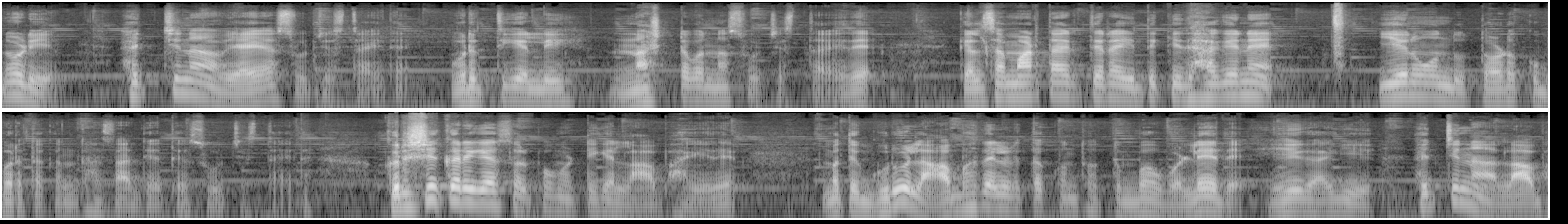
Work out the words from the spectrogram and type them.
ನೋಡಿ, ಹೆಚ್ಚಿನ ವ್ಯಯ ಸೂಚಿಸ್ತಾ ಇದೆ. ವೃತ್ತಿಯಲ್ಲಿ ನಷ್ಟವನ್ನು ಸೂಚಿಸ್ತಾ ಇದೆ. ಕೆಲಸ ಮಾಡ್ತಾ ಇರ್ತೀರ? ಇದಕ್ಕಿದ ಹಾಗೇ ಏನೋ ಒಂದು ತೊಡಕು ಬರತಕ್ಕಂತಹ ಸಾಧ್ಯತೆ ಸೂಚಿಸ್ತಾ ಇದೆ. ಕೃಷಿಕರಿಗೆ ಸ್ವಲ್ಪ ಮಟ್ಟಿಗೆ ಲಾಭ ಇದೆ. ಮತ್ತು ಗುರು ಲಾಭದಲ್ಲಿರ್ತಕ್ಕಂಥದ್ದು ತುಂಬ ಒಳ್ಳೆಯದೇ. ಹೀಗಾಗಿ ಹೆಚ್ಚಿನ ಲಾಭ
